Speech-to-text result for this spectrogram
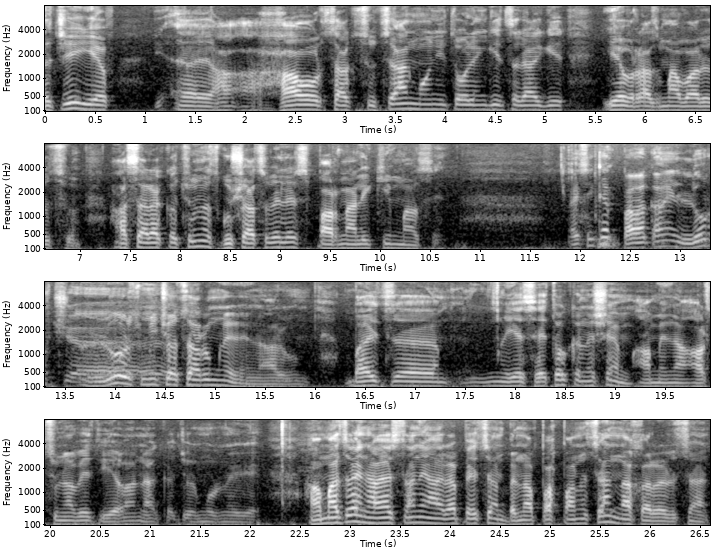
լճի եւ հաղորդակցության մոնիտորինգի ծրագիր եւ ռազմավարություն։ Հասարակությունը զգուշացվել էր սպառնալիքի մասին։ Այսինքն բավականին լուրջ լուրջ միջոցառումներ են արվում բայց ես հետո կնշեմ ամենաարդյունավետ եղանակը ջրմուրների համաձայն Հայաստանի Հանրապետության բնապահպանության նախարարության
